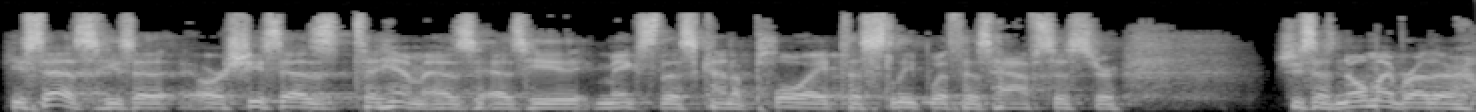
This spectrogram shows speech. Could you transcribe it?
he says. He said, or she says to him as, as he makes this kind of ploy to sleep with his half sister. She says, No, my brother,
